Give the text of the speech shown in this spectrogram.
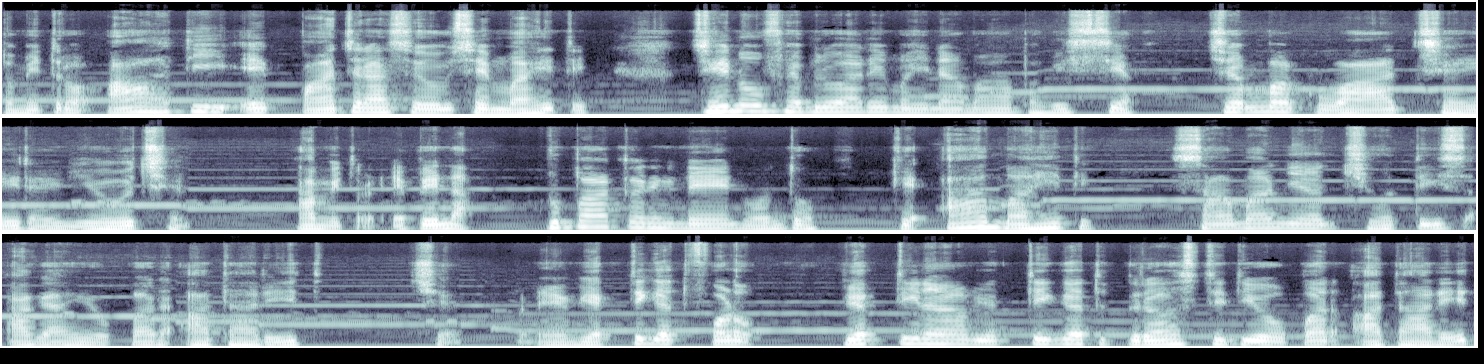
તો મિત્રો, આ હતી એ પાંચ રાશિઓ વિશે માહિતી. જેનું ફેબ્રુઆરી મહિનામાં ભવિષ્ય ચમકવા જઈ રહ્યું છે. હા મિત્રો, એ પહેલા કૃપા કરીને નોંધો કે આ માહિતી સામાન્ય જ્યોતિષ આગાહી પર આધારિત છે અને વ્યક્તિગત ફળો વ્યક્તિના વ્યક્તિગત ગ્રહ સ્થિતિઓ પર આધારિત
